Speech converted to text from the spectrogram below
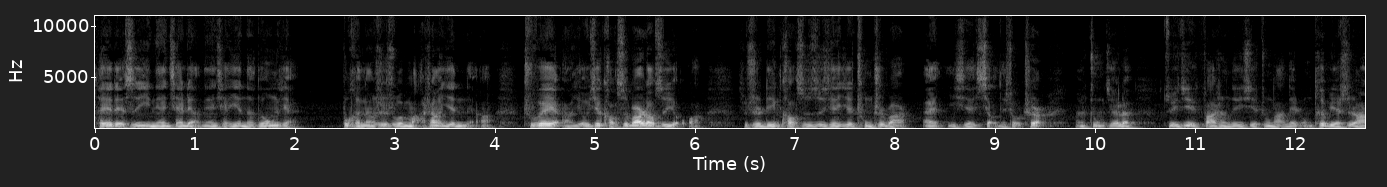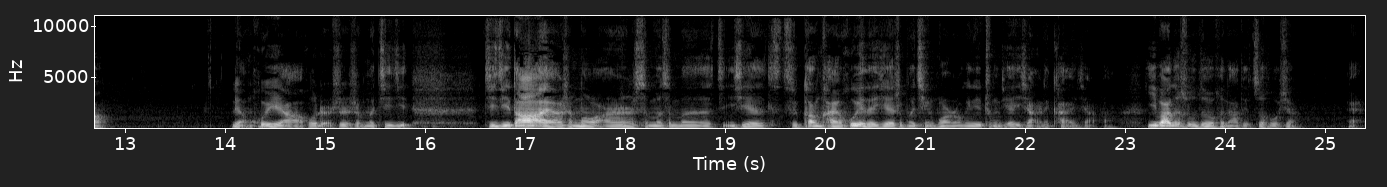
它也得是一年前、两年前印的东西。不可能是说马上印的啊，除非啊有一些考试班倒是有啊，就是临考试之前一些冲刺班，哎，一些小的手册，嗯，总结了最近发生的一些重大内容，特别是啊两会呀，或者是什么几几几几大呀，什么玩意儿，什么什么一些刚开会的一些什么情况，我给你总结一下，你看一下啊。一般的书都有很大的滞后性，哎，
